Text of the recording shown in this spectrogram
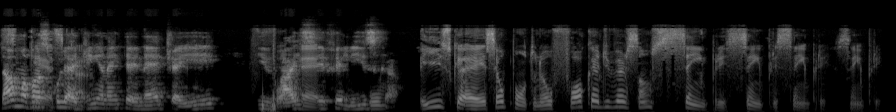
Dá uma Esquece, vasculhadinha cara. na internet aí e vai é, ser feliz, o, cara. Isso que é, esse é o ponto, né? O foco é a diversão sempre, sempre, sempre, sempre.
